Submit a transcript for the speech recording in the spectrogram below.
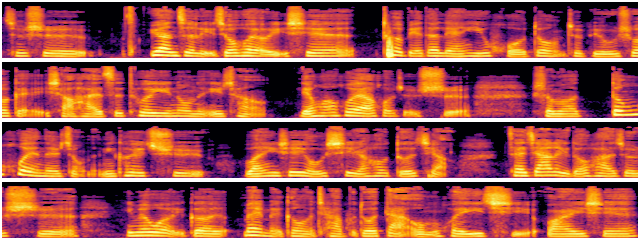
就是院子里就会有一些特别的联谊活动，就比如说给小孩子特意弄的一场联欢会啊，或者是什么灯会那种的，你可以去玩一些游戏，然后得奖。在家里的话，就是因为我有一个妹妹跟我差不多大，我们会一起玩一些。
